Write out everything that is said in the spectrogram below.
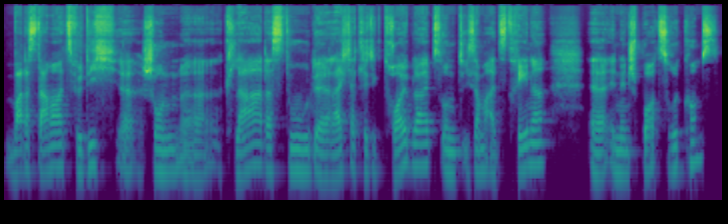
war das damals für dich äh, schon äh, klar, dass du der Leichtathletik treu bleibst und ich sag mal als Trainer äh, in den Sport zurückkommst?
